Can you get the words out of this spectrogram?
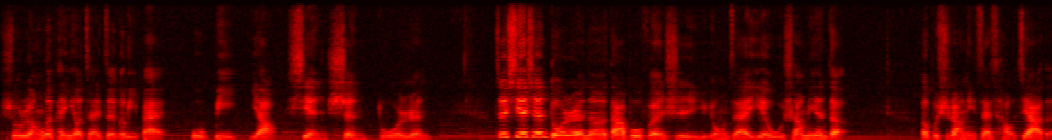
属龙的朋友在这个礼拜务必要先声夺人。这先声夺人呢，大部分是用在业务上面的，而不是让你在吵架的，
